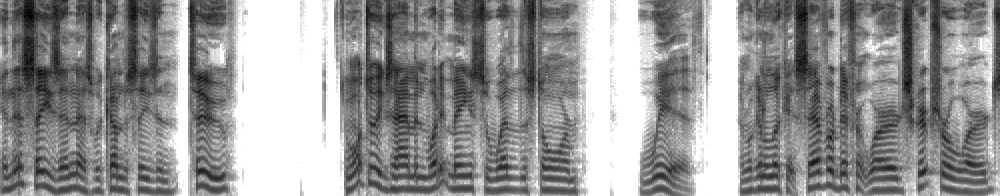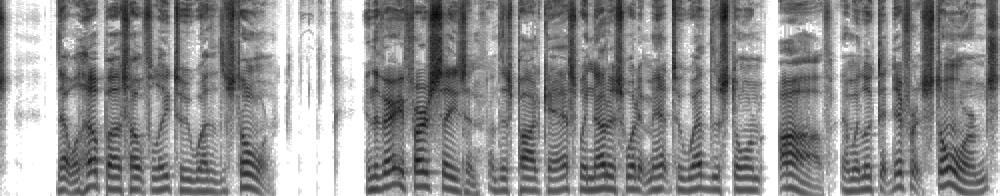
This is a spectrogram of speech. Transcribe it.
In this season, as we come to season two, we want to examine what it means to weather the storm with. And we're going to look at several different words, scriptural words, that will help us, hopefully, to weather the storm. In the very first season of this podcast, we noticed what it meant to weather the storm of, and we looked at different storms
